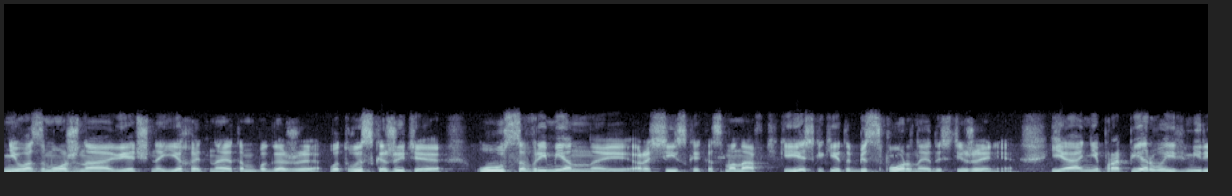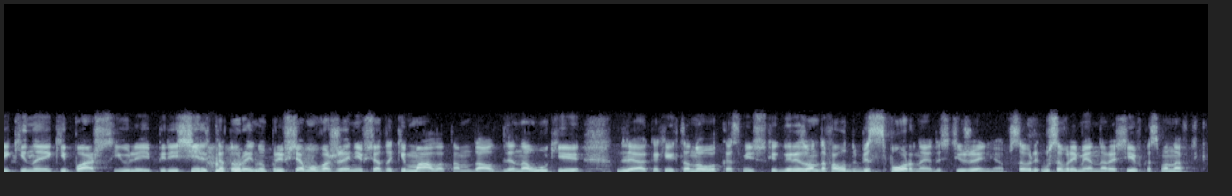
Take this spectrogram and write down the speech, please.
невозможно вечно ехать на этом багаже. Вот вы скажите, у современной российской космонавтики есть какие-то бесспорные достижения? Я не про первый в мире киноэкипаж с Юлией Пересиль, который, ну, при всем уважении, все-таки мало там дал для науки, для каких-то новых космических горизонтов, а вот бесспорное достижение у современной России в космонавтике.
